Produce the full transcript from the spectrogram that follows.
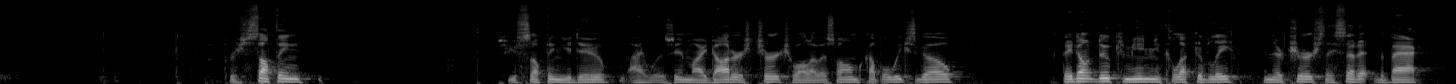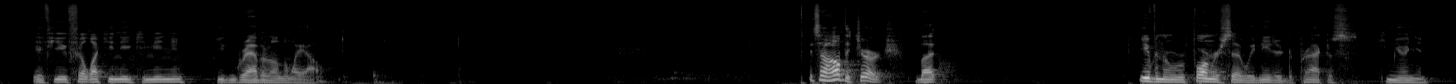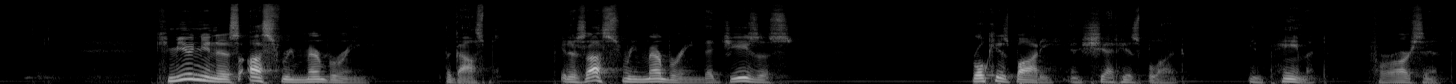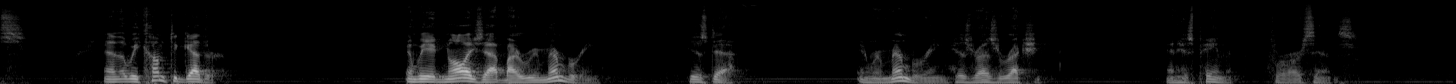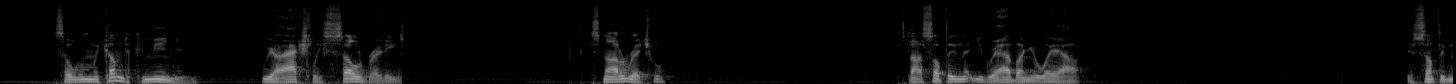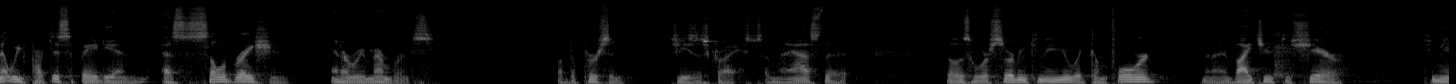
For something, just something you do. I was in my daughter's church while I was home a couple weeks ago. They don't do communion collectively in their church. They set it in the back. If you feel like you need communion, you can grab it on the way out. It's a healthy church, but even the reformers said we needed to practice communion. Communion is us remembering the gospel. It is us remembering that Jesus broke his body and shed his blood in payment for our sins. And that we come together and we acknowledge that by remembering his death and remembering his resurrection and his payment for our sins. So when we come to communion, we are actually celebrating. It's not a ritual, it's not something that you grab on your way out. It's something that we participate in as a celebration and a remembrance of the person, Jesus Christ. I'm going to ask that those who are serving communion would come forward. And I invite you to share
